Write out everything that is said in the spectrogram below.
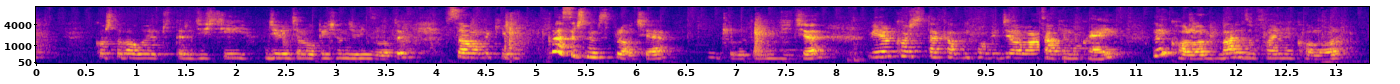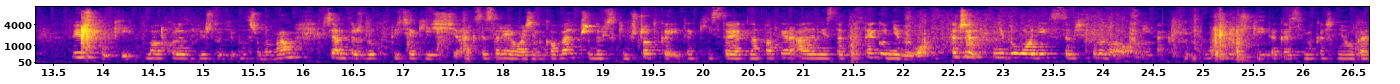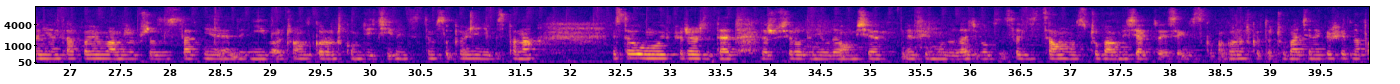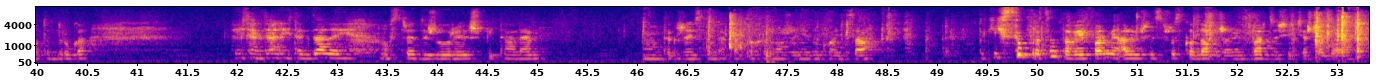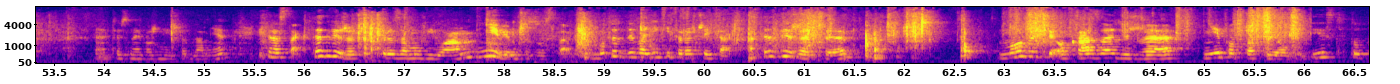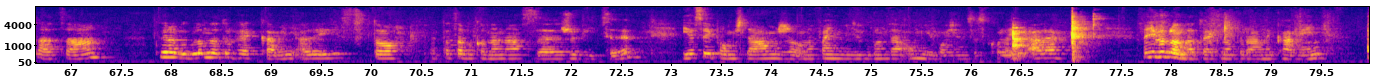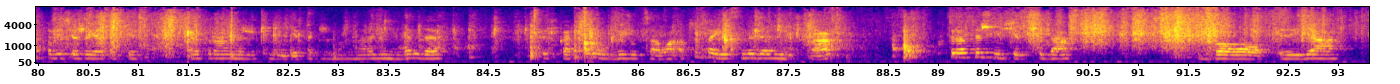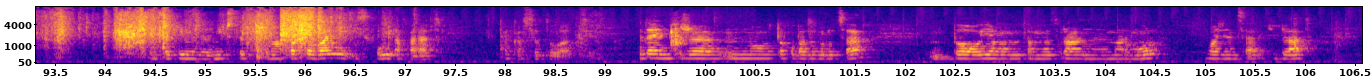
kosztowały 49 albo 59 zł. Są w takim klasycznym splocie, czy wy to widzicie. Wielkość taka bym powiedziała całkiem ok. No i kolor, bardzo fajny kolor. Dwie sztuki, bo akurat dwie sztuki potrzebowałam. Chciałam też dokupić jakieś akcesoria łazienkowe, przede wszystkim szczotkę i taki stojak na papier, ale niestety tego nie było. Znaczy nie było nic, co mi się podobało, że tak. Nóżki, taka jestem jakaś nieogarnięta. Powiem Wam, że przez ostatnie dni walczyłam z gorączką dzieci, więc jestem zupełnie niewyspana. Więc to był mój priorytet. Też w środę nie udało mi się filmu dodać, bo w zasadzie całą noc czuwałam. Wiecie jak to jest, jak dziecko ma gorączkę, to czuwacie najpierw jedna, potem druga. I tak dalej, i tak dalej. Ostre dyżury, szpitale. Mm, Także jestem taka trochę może nie do końca w takiej stuprocentowej formie, ale już jest wszystko dobrze, więc bardzo się cieszę, bo e, to jest najważniejsze dla mnie. I teraz tak, te dwie rzeczy, które zamówiłam, nie wiem czy zostawię, bo te dywaniki to raczej tak, a te dwie rzeczy może się okazać, że nie podpasują. Jest to taca, która wygląda trochę jak kamień, ale jest to taca wykonana z żywicy. I ja sobie pomyślałam, że ona fajnie będzie wyglądała u mnie w łazience z kolei, ale no nie wygląda to jak naturalny kamień. A wiecie, że ja takie naturalne rzeczy lubię, także może na razie nie będę tych kartonów wyrzucała. A tutaj jest mydelniczka, która też mi się przyda, bo y, ja w takiej mydelniczce trzymam pakowanie i swój aparat. Taka sytuacja. Wydaje mi się, że no, to chyba zwrócę, bo ja mam tam naturalny marmur w łazience, taki blat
